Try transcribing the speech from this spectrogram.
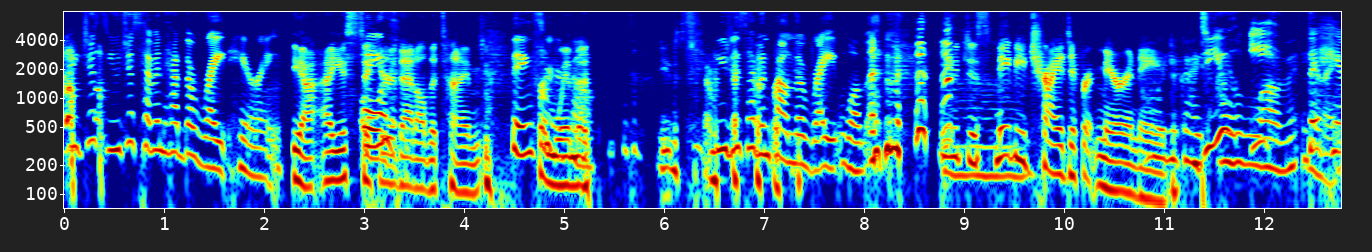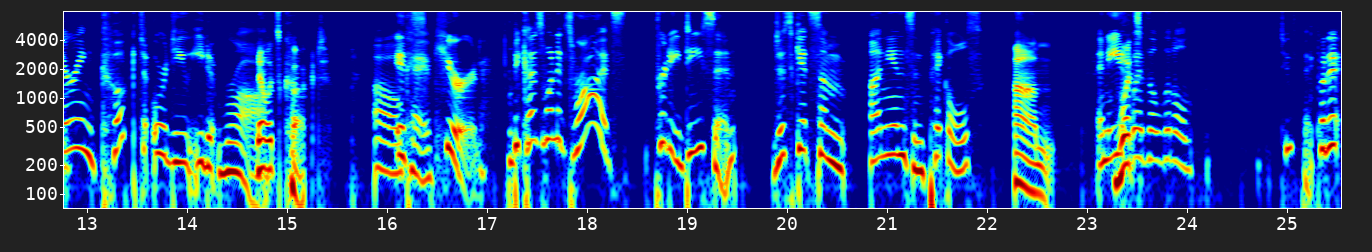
I just you just haven't had the right herring. Yeah, I used to hear that all the time Thanks from for women. call. You just, haven't, You just haven't found the right woman. you just maybe try a different marinade. oh, you guys, Do you I love eat the herring cooked or do you eat it raw? no, it's cooked. Oh, It's okay. cured. because when it's raw, it's pretty decent. Just get some onions and pickles Um, and eat it with a little toothpick. Put it,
